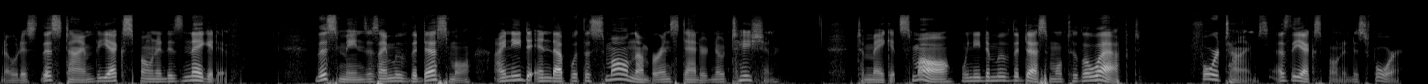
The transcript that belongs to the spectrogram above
Notice this time the exponent is negative. This means as I move the decimal, I need to end up with a small number in standard notation. To make it small, we need to move the decimal to the left 4 times, as the exponent is 4.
